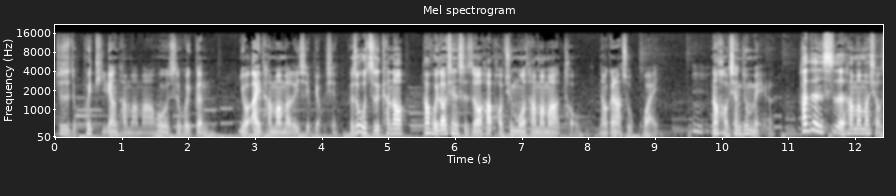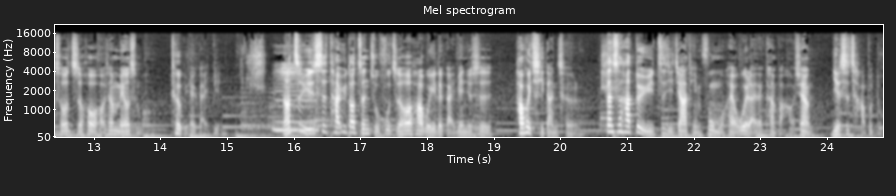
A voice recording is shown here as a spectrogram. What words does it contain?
就是会体谅他妈妈，或者是会更有爱他妈妈的一些表现。可是我只是看到他回到现实之后，他跑去摸他妈妈的头，然后跟他说乖，嗯，然后好像就没了。他认识了他妈妈小时候之后，好像没有什么特别的改变。然后至于是他遇到曾祖父之后，他唯一的改变就是他会骑单车了。但是他对于自己家庭、父母还有未来的看法，好像也是差不多。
